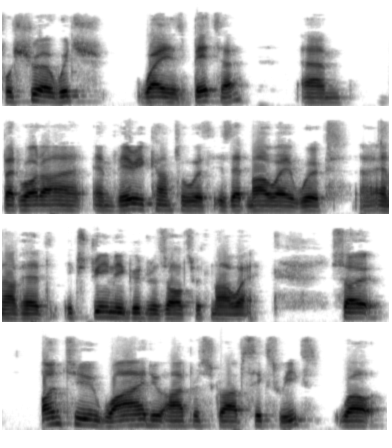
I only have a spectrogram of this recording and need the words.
for sure which way is better. Um, but what I am very comfortable with is that my way works, uh, and I've had extremely good results with my way. So, onto why do I prescribe six weeks? Well,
